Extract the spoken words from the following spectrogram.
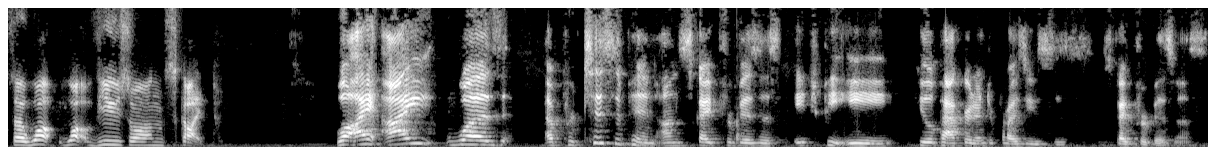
So what what views on Skype? Well, I I was a participant on Skype for Business. HPE Hewlett Packard Enterprise uses Skype for Business.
